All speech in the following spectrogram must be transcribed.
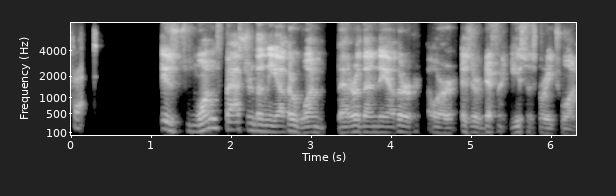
correct. Is one faster than the other, one better than the other, or is there different uses for each one?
